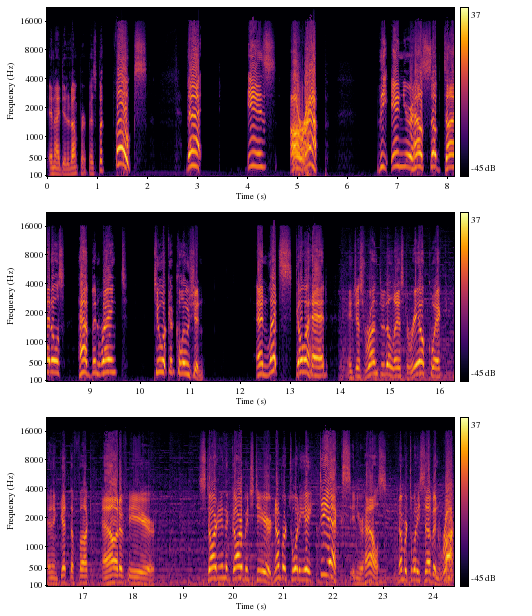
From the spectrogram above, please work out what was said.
and I did it on purpose. But, folks, that is a wrap. The In Your House subtitles have been ranked to a conclusion. And let's go ahead and just run through the list real quick and then get the fuck out of here. Starting in the garbage tier, number 28, DX in your house. Number 27, Rock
